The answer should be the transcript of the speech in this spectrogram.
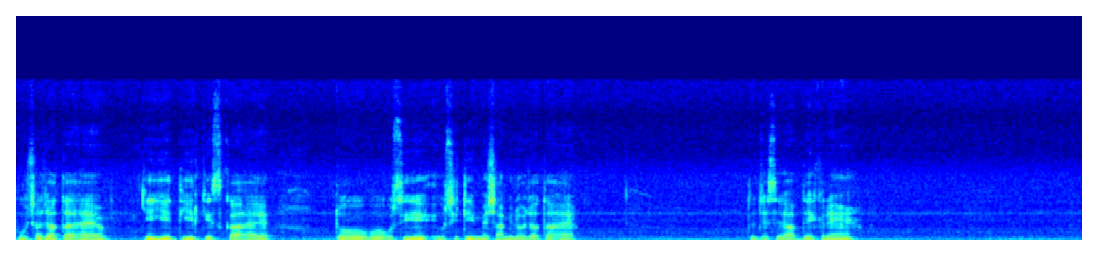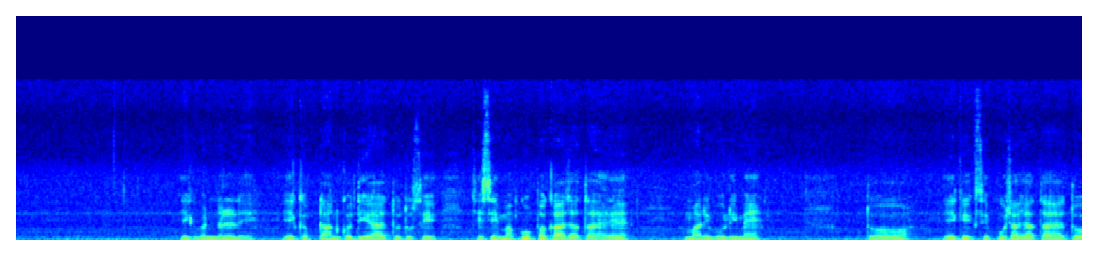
पूछा जाता है कि ये तीर किसका है? तो वो उसी उसी टीम में शामिल हो जाता है। तो जैसे आप देख रहे हैं, एक बंडल, एक कप्तान को दिया है तो दूसरे, जिसे मकगूपा कहा जाता है हमारी बोली में तो एक एक से पूछा जाता है तो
